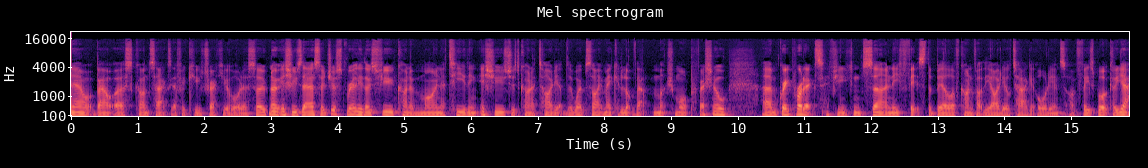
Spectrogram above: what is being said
Now, about us, contact, FAQ, track your order. So no issues there. So just really those few kind of minor teething issues, just kind of tidy up the website, make it look that much more professional. Um, great product. If you can certainly fits the bill of kind of like the ideal target audience on Facebook. So yeah,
